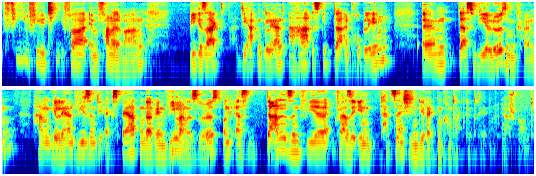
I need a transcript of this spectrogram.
viel, viel tiefer im Funnel waren. Ja. Wie gesagt, die hatten gelernt, aha, es gibt da ein Problem, ähm, das wir lösen können haben gelernt, wie sind die Experten darin, wie man es löst. Und erst dann sind wir quasi in tatsächlich direkten Kontakt getreten. Ja, spannend.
